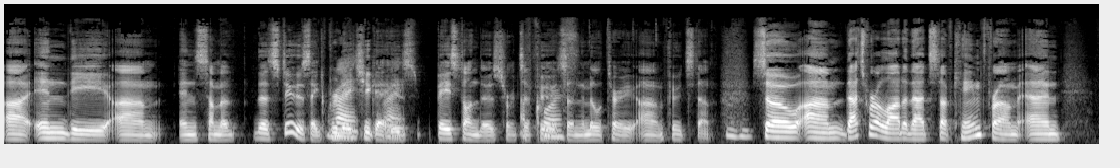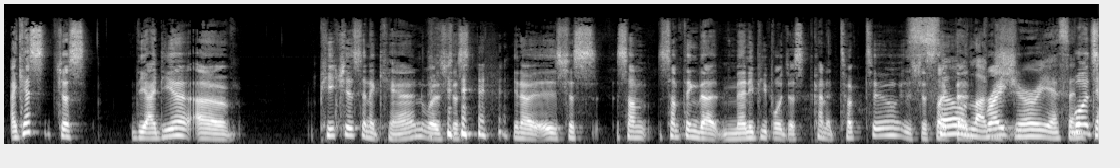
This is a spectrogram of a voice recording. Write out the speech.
uh, in the um, in some of the stews. Like Right, brulee right. is based on those sorts of, Of foods. Mm-hmm. and the military um, food stuff. So um, that's where a lot of that stuff came from, and I guess just the idea of peaches in a can was just you know it's just some something that many people just kind of took to it's just So like that bright luxurious and well it's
